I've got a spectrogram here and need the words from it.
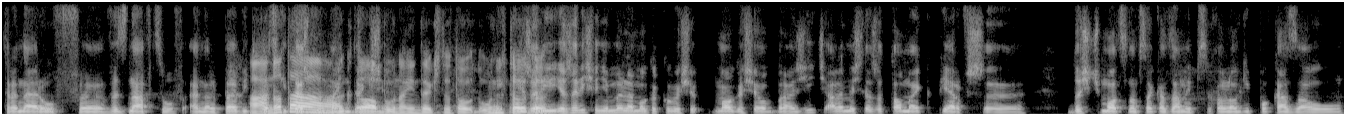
trenerów, e, wyznawców NLP. Witkowski A, no tak, był to był na indeksie. To, to u nich to, jeżeli, to... jeżeli się nie mylę, mogę, kogoś, mogę się obrazić, ale myślę, że Tomek pierwszy dość mocno w zakazanej psychologii pokazał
